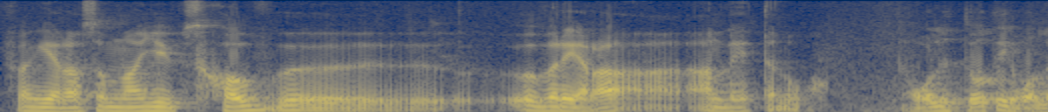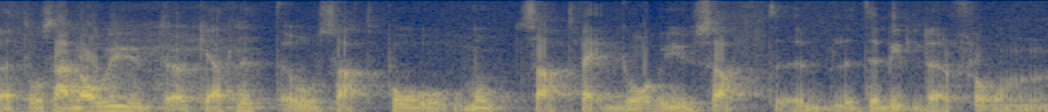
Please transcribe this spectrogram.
fungera som någon ljusshow över era anleten då. Ja, lite åt det hållet. Och sen har vi utökat lite och satt på motsatt vägg. Och har vi ju satt eh, lite bilder från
